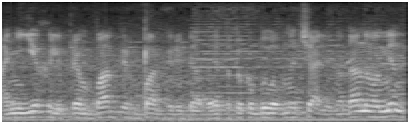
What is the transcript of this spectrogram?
Они ехали прям бампер в бампер, ребята. Это только было в начале. На данный момент,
